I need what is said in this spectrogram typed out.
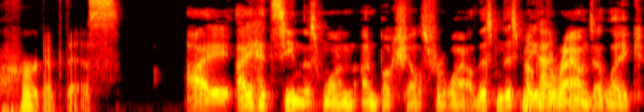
heard of this. I I had seen this one on bookshelves for a while. This this made Okay. the rounds at like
